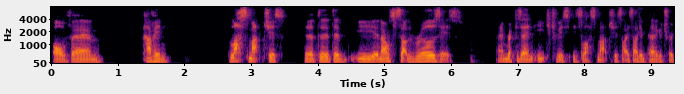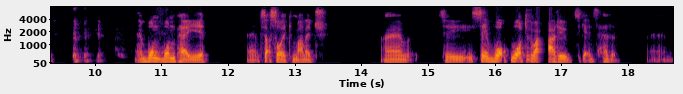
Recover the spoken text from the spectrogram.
of, um, having last matches. The, the, the, he announces that the roses um, represent each of his, his last matches that he's had in purgatory. And one, one per year. Um, 'cause that's all he can manage. Um, so say, what, what do I do to get into heaven? Um,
